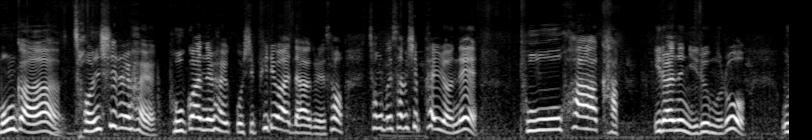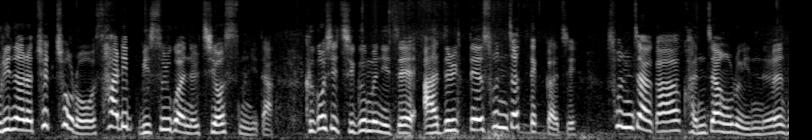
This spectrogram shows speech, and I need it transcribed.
뭔가 전시를 할, 보관을 할 곳이 필요하다. 그래서 1938년에 보화각이라는 이름으로 우리나라 최초로 사립 미술관을 지었습니다. 그것이 지금은 이제 아들 때, 손자 때까지 손자가 관장으로 있는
